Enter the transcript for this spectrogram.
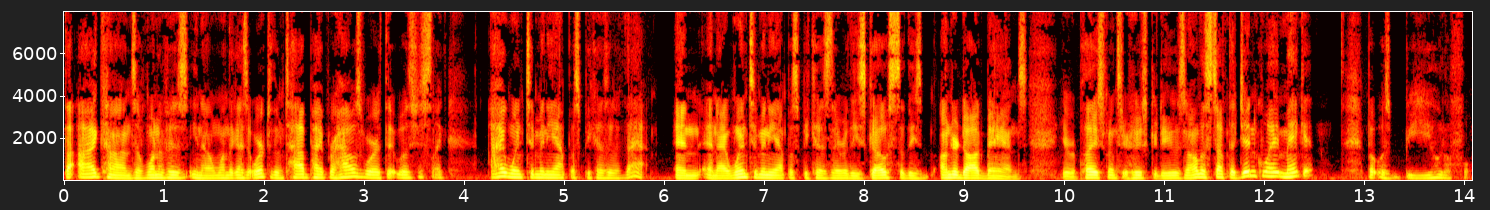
the icons of one of his, you know, one of the guys that worked with him, Todd Piper Hauswirth. It was just like I went to Minneapolis because of that. And and I went to Minneapolis because there were these ghosts of these underdog bands, your replacements, your Hüsker Dü's, and all the stuff that didn't quite make it, but was beautiful.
